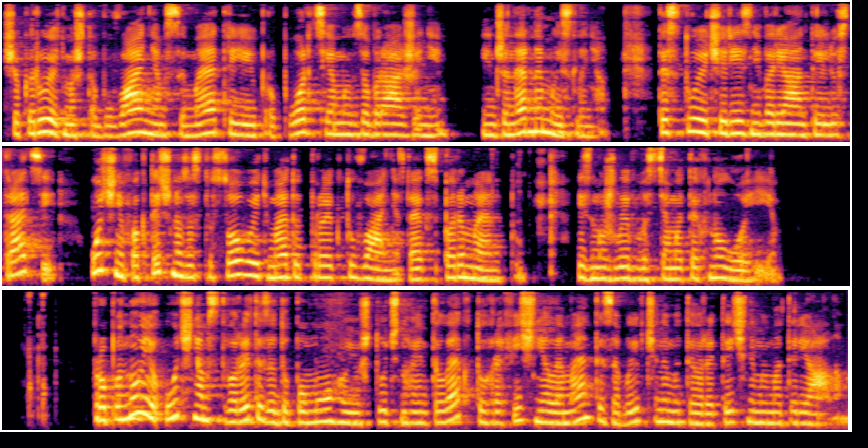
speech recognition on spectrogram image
що керують масштабуванням, симетрією, пропорціями в зображенні, інженерне мислення. Тестуючи різні варіанти ілюстрацій, учні фактично застосовують метод проєктування та експерименту із можливостями технології. Пропоную учням створити за допомогою штучного інтелекту графічні елементи за вивченими теоретичними матеріалами,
